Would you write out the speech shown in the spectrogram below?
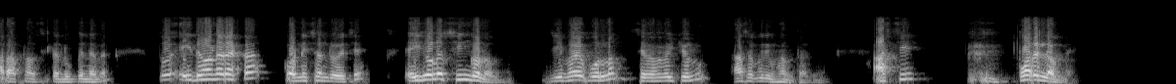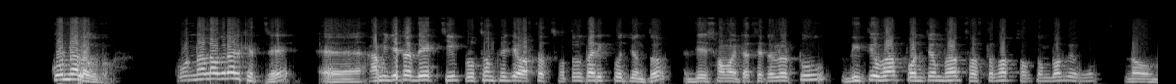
আর আপনারা সেটা লুপে নেবেন। তো এই ধরনের একটা কন্ডিশন রয়েছে। এই হলো সিংহ লগ্ন। যেভাবে বললাম, সেভাবেই চলুন, আশা করি ভালো থাকবেন। আসছি পরের লগ্নে। কন্যা লগ্ন। কন্যা লগ্নের ক্ষেত্রে আমি যেটা দেখছি প্রথম ফেজে অর্থাৎ সতেরো তারিখ পর্যন্ত যে সময়টা, সেটা হলো টু দ্বিতীয় ভাব, পঞ্চম ভাব, ষষ্ঠ ভাব, সপ্তম ভাব এবং নবম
